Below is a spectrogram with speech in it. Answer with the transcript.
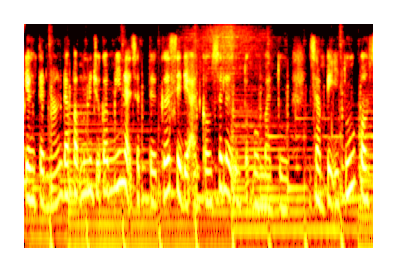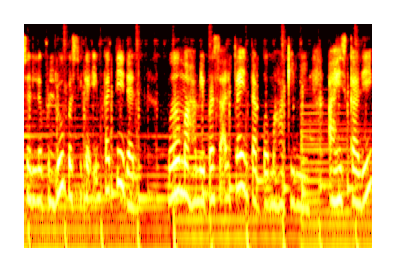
yang tenang dapat menunjukkan minat serta kesediaan kaunselor untuk membantu. Di samping itu, kaunselor perlu bersikap empati dan memahami perasaan klien tanpa menghakimi. Akhir sekali,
